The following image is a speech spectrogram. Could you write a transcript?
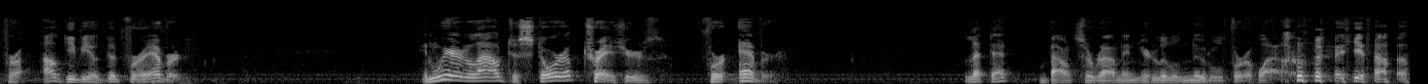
For I'll give you a good forever. And we're allowed to store up treasures forever. Let that bounce around in your little noodle for a while. you know,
